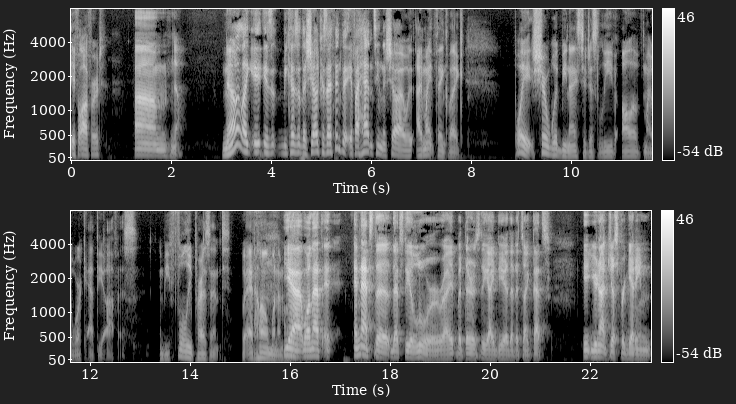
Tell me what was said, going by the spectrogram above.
if offered? Um, no. No, like is it because of the show? Because I think that if I hadn't seen the show, I would I might think like, boy, it sure would be nice to just leave all of my work at the office and be fully present at home when I'm home. Yeah, well, that and that's the that's the allure, right? But there's the idea that it's like that's you're not just forgetting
